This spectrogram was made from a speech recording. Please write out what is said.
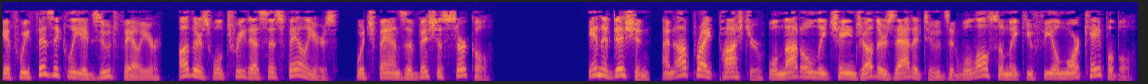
If we physically exude failure, others will treat us as failures, which fans a vicious circle. In addition, an upright posture will not only change others' attitudes, it will also make you feel more capable.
